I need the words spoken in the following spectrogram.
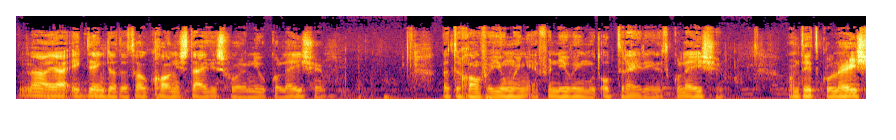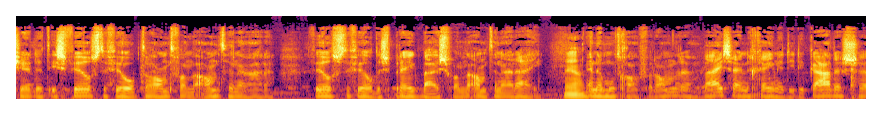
Nou ja, ik denk dat het ook gewoon eens tijd is voor een nieuw college. Dat er gewoon verjonging en vernieuwing moet optreden in het college. Want dit college, dat is veel te veel op de hand van de ambtenaren. Veel te veel de spreekbuis van de ambtenarij. Ja. En dat moet gewoon veranderen. Wij zijn degene die de kaders uh,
